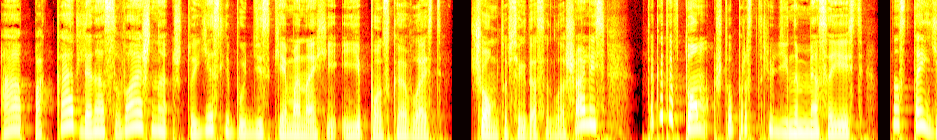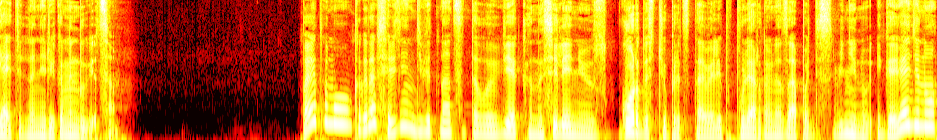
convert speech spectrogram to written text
а пока для нас важно, что если буддийские монахи и японская власть в чем-то всегда соглашались, так это в том, что простолюдинам мясо есть настоятельно не рекомендуется. Поэтому, когда в середине 19 века населению с гордостью представили популярную на Западе свинину и говядину,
